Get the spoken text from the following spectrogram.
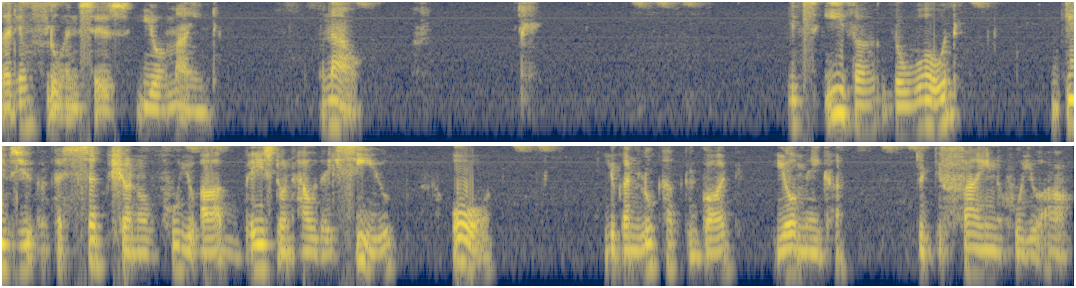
that influences your mind. Now, it's either the world gives you a perception of who you are based on how they see you, or you can look up to God, your Maker, to define who you are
